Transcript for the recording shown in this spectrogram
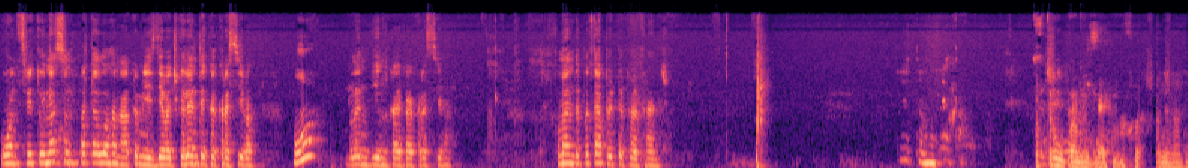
Вон, цвіт, у нас он патологоанатом є девочка, гляньте, яка красива. О, блондинка, яка красива. Команда, потапайте по екранчику. Трупами, блядь, не надо.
